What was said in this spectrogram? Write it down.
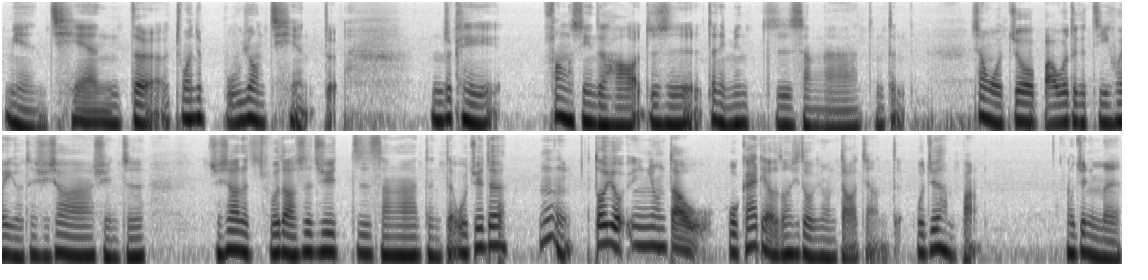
免钱的，完全不用钱的，你就可以放心的好好就是在里面智商啊等等的。像我就把握这个机会，有在学校啊选择学校的辅导室去咨商啊等等，我觉得嗯都有运用到我该聊的东西都有用到这样的，我觉得很棒。我觉得你们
